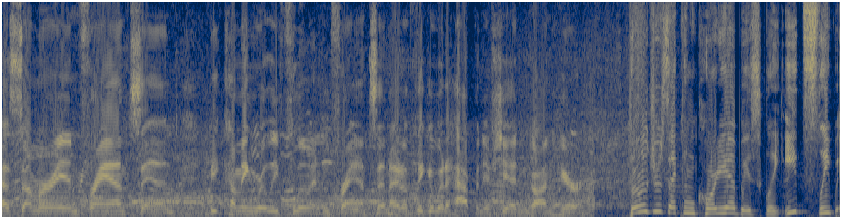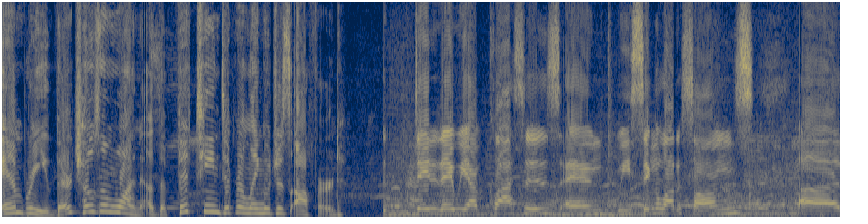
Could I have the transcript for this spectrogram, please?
a summer in France and becoming really fluent in France and I don't think it would have happened if she hadn't gone here. Villagers at Concordia basically eat, sleep, and breathe their chosen one of the 15 different languages offered. Day to day we have classes and we sing a lot of songs. Uh,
